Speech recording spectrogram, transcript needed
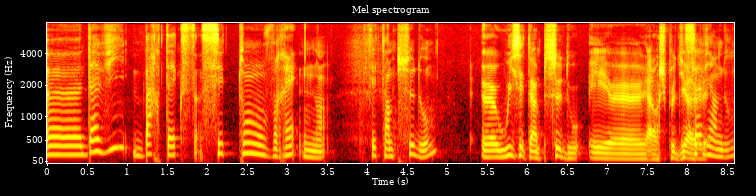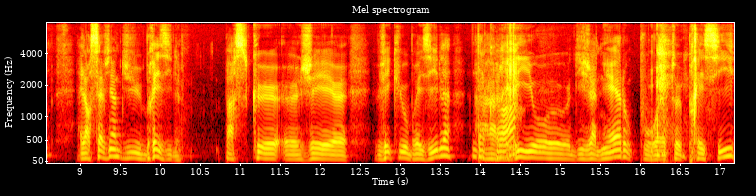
Euh, David Bartex, c'est ton vrai nom. C'est un pseudo. Euh, oui, c'est un pseudo. Et euh, alors, je peux dire. Ça vient d'où? Alors ça vient du Brésil parce que euh, j'ai euh, vécu au Brésil, à. Rio de Janeiro pour être précis,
